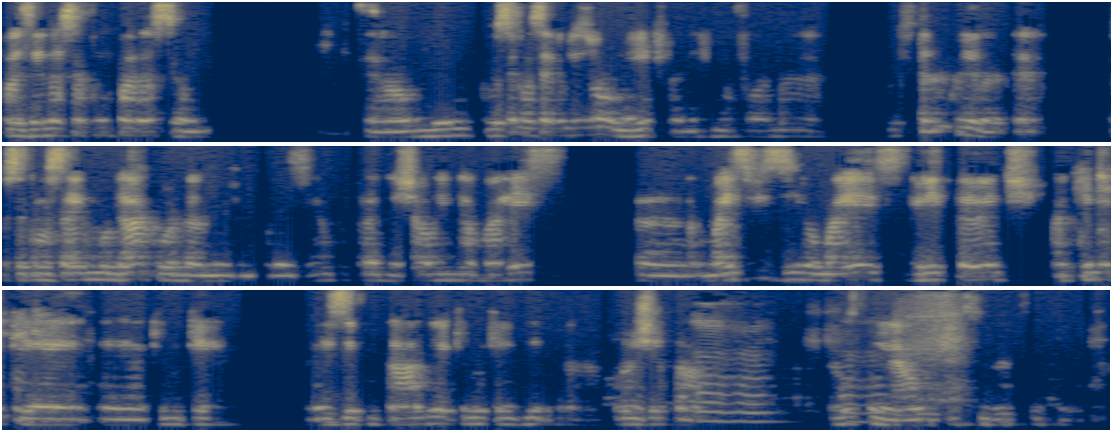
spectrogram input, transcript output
fazendo essa comparação. É algo que você consegue visualmente fazer de uma forma muito tranquila até. Você consegue mudar a cor da nuvem, por exemplo, para deixá-la ainda mais uh, mais visível, mais gritante aquilo que é, é, aquilo que é executado e aquilo que é projetado. Uhum. Então, assim, é algo que precisa ser feito.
